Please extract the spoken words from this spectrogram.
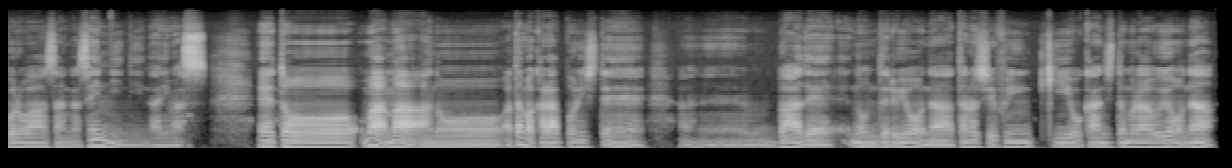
フォロワーさんが1,000人になります。えっ、ー、とまあまああの頭空っぽにして、バーで飲んでるような楽しい雰囲気を感じてもらうような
